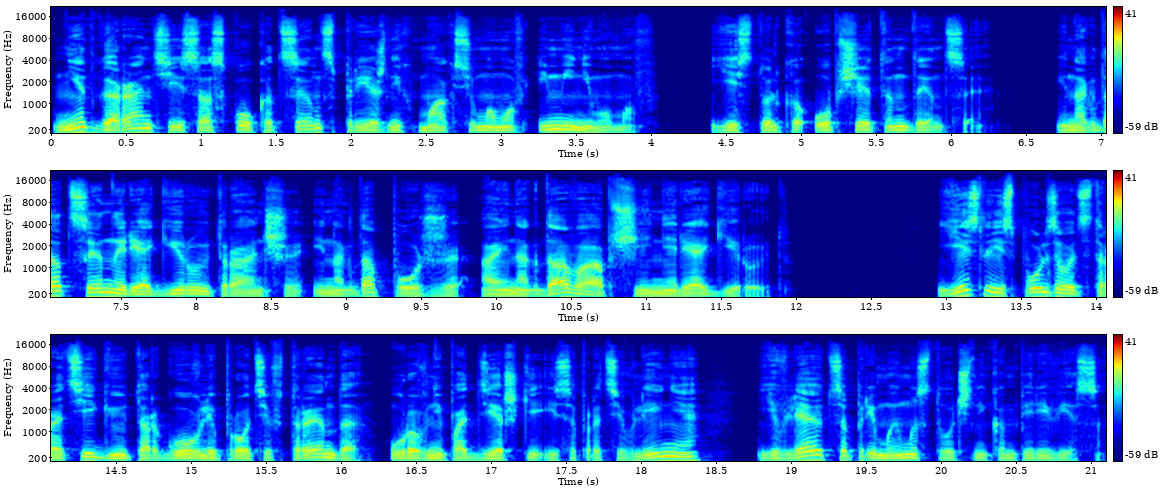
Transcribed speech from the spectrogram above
Нет гарантии соскока цен с прежних максимумов и минимумов, есть только общая тенденция. Иногда цены реагируют раньше, иногда позже, а иногда вообще не реагируют. Если использовать стратегию торговли против тренда, уровни поддержки и сопротивления являются прямым источником перевеса.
